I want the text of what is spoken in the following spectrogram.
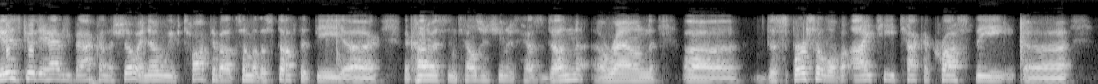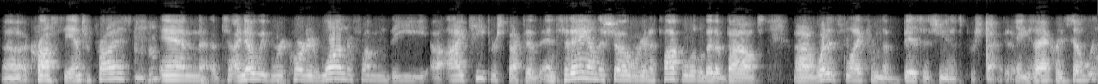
It is good to have you back on the show. I know we've talked about some of the stuff that the uh, Economist Intelligence Unit has done around uh, dispersal of IT tech across the uh, uh across the enterprise, mm-hmm. and I know we've recorded one from the uh, IT perspective. And today on the show, we're going to talk a little bit about uh, what it's like from the business unit's perspective. Exactly. So we,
